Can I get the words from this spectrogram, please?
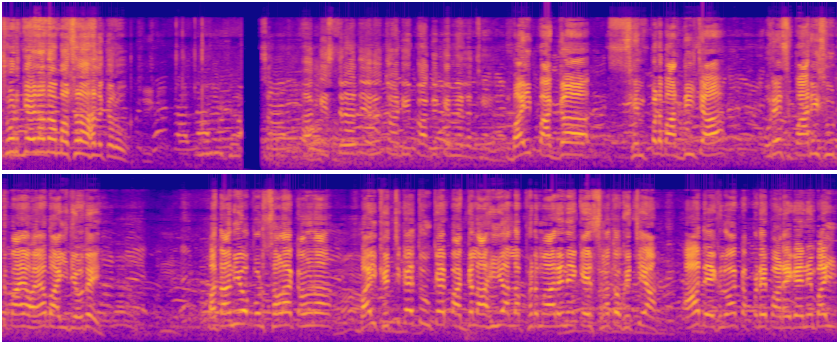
ਸੁਣ ਕੇ ਇਹਨਾਂ ਦਾ ਮਸਲਾ ਹੱਲ ਕਰੋ। ਆ ਕਿਸ ਤਰ੍ਹਾਂ ਦੇ ਹੋ? ਤੁਹਾਡੀ ਪੱਗ ਕਿਵੇਂ ਲੱਥੀ? ਬਾਈ ਪੱਗ ਸਿੰਪਲ ਵਰਦੀ ਚ ਆ। ਉਰੇ ਸਪਾਰੀ ਸੂਟ ਪਾਇਆ ਹੋਇਆ ਬਾਈ ਦੇ ਉਹਦੇ। ਪਤਾ ਨਹੀਂ ਉਹ ਪੁਲਿਸ ਵਾਲਾ ਕੌਣ ਆ। ਬਾਈ ਖਿੱਚ ਕੇ ਧੂ ਕੇ ਪੱਗ ਲਾਹੀ ਆ ਲੱਫੜ ਮਾਰੇ ਨੇ ਕੇਸਾਂ ਤੋਂ ਖਿੱਚਿਆ। ਆਹ ਦੇਖ ਲਓ ਆ ਕੱਪੜੇ ਪਾੜੇ ਗਏ ਨੇ ਬਾਈ।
